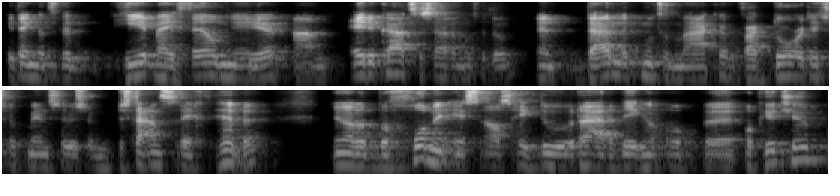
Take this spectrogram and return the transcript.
Ik denk dat we hiermee veel meer aan educatie zouden moeten doen. En duidelijk moeten maken waardoor dit soort mensen dus een bestaansrecht hebben. En dat het begonnen is als ik doe rare dingen op, uh, op YouTube.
